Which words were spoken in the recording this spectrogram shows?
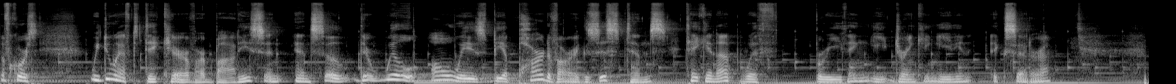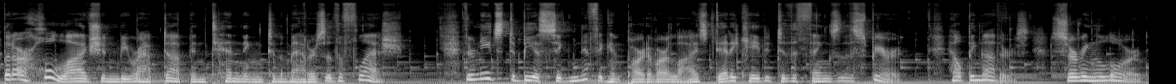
Of course, we do have to take care of our bodies, and, and so there will always be a part of our existence taken up with breathing, eat, drinking, eating, etc. But our whole lives shouldn't be wrapped up in tending to the matters of the flesh. There needs to be a significant part of our lives dedicated to the things of the Spirit, helping others, serving the Lord,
